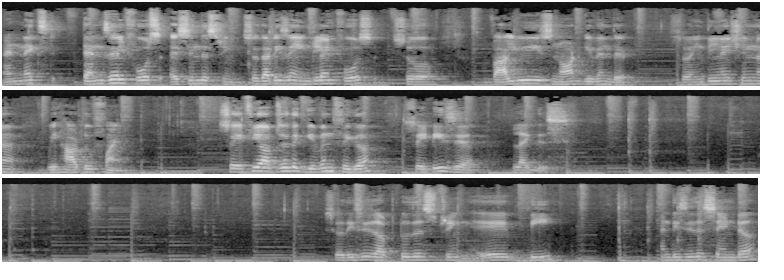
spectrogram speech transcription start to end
And next tensile force S in the string. So that is an inclined force. So value is not given there. So inclination uh, we have to find. So if you observe the given figure, so it is uh, like this. So this is up to the string A, B and this is the center,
